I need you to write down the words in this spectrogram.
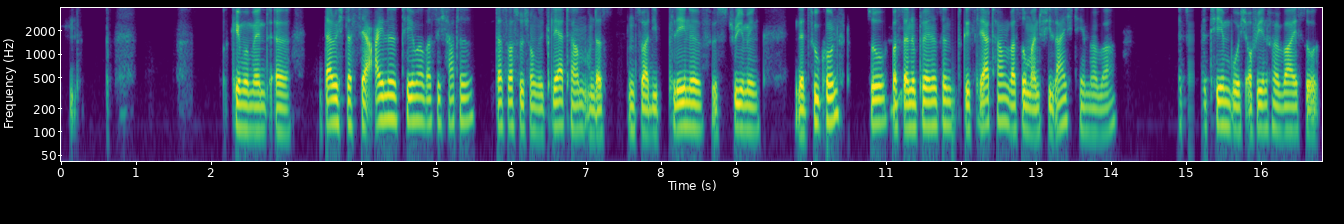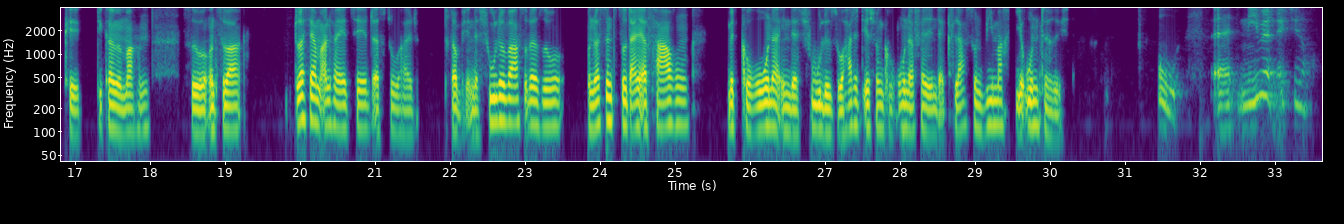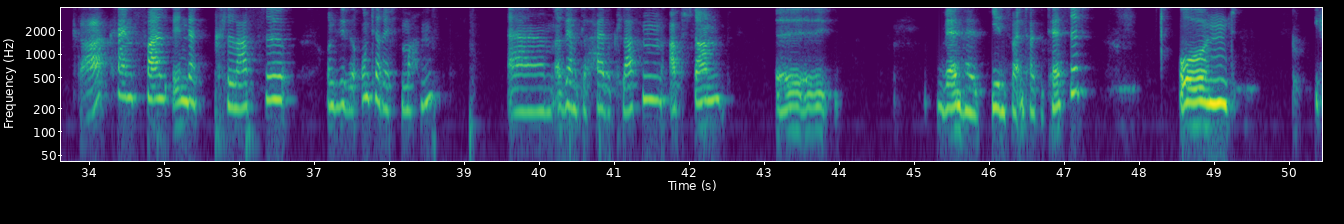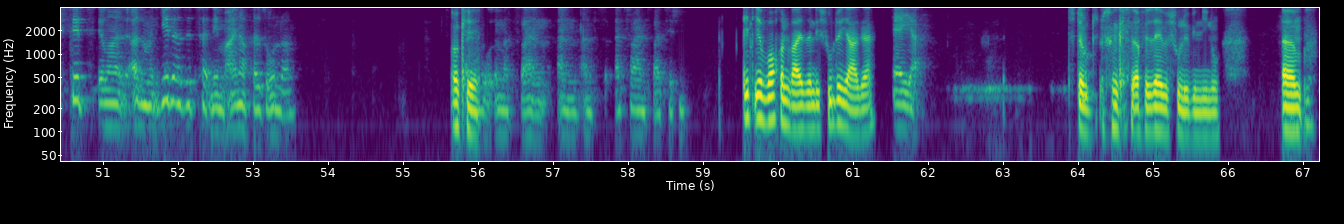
Okay, Moment. Äh, dadurch, dass der eine Thema, was ich hatte, das, was wir schon geklärt haben, und das, und zwar die Pläne für Streaming in der Zukunft, so, was Mhm. deine Pläne sind, geklärt haben, was so mein Vielleicht-Thema war. Jetzt Themen, wo ich auf jeden Fall weiß, so, okay, die können wir machen. So, und zwar, du hast ja am Anfang erzählt, dass du halt, glaube ich, in der Schule warst oder so. Und was sind so deine Erfahrungen mit Corona in der Schule? So, hattet ihr schon Corona-Fälle in der Klasse und wie macht ihr Unterricht? Oh, äh, nee, wir hatten actually noch gar keinen Fall in der Klasse und wie wir Unterricht machen. Ähm, also wir haben halbe Klassen, Abstand, äh, werden halt jeden zweiten Tag getestet. Und ich sitze immer, also jeder sitzt halt neben einer Person dann. Okay. Also immer zwei an, an, an, an zwei an zwei Tischen. Geht ihr wochenweise in die Schule, ja, gell? Äh, ja. Stimmt, du gehst auf dieselbe Schule wie Nino. Ähm,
